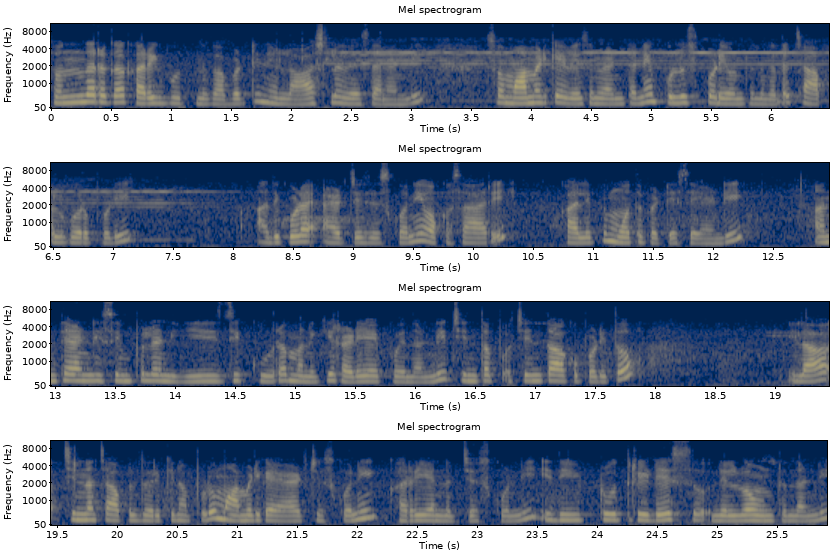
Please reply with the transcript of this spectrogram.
తొందరగా కరిగిపోతుంది కాబట్టి నేను లాస్ట్లో వేసానండి సో మామిడికాయ వేసిన వెంటనే పులుసు పొడి ఉంటుంది కదా చేపల కూర పొడి అది కూడా యాడ్ చేసేసుకొని ఒకసారి కలిపి మూత పెట్టేసేయండి. అంతే అండి సింపుల్ అండ్ ఈజీ కూర మనకి రెడీ అయిపోయిందండి. చింత చింతాకు పొడితో ఇలా చిన్న చేపలు దొరికినప్పుడు మామిడికాయ యాడ్ చేసుకొని కర్రీ అన్నది చేసుకోండి. ఇది టూ త్రీ డేస్ నిల్వ ఉంటుందండి.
